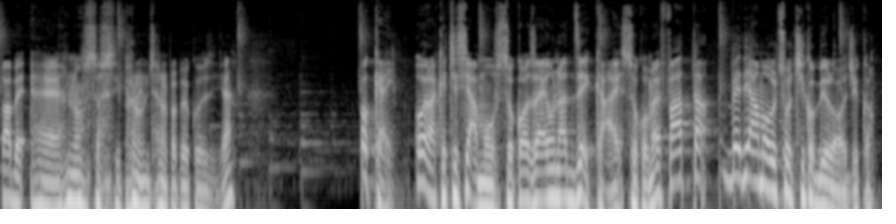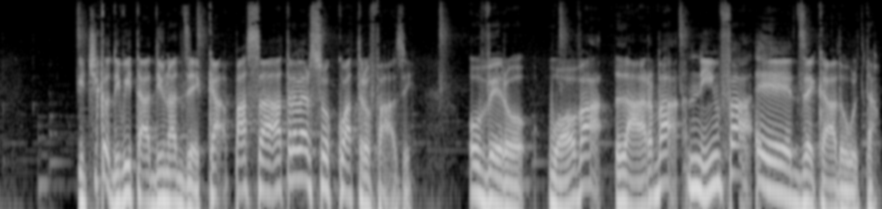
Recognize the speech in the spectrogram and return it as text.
Vabbè, eh, non so se si pronunciano proprio così, eh. Ok, ora che ci siamo su cosa è una zecca e su come è fatta, vediamo il suo ciclo biologico. Il ciclo di vita di una zecca passa attraverso quattro fasi, ovvero uova, larva, ninfa e zecca adulta.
